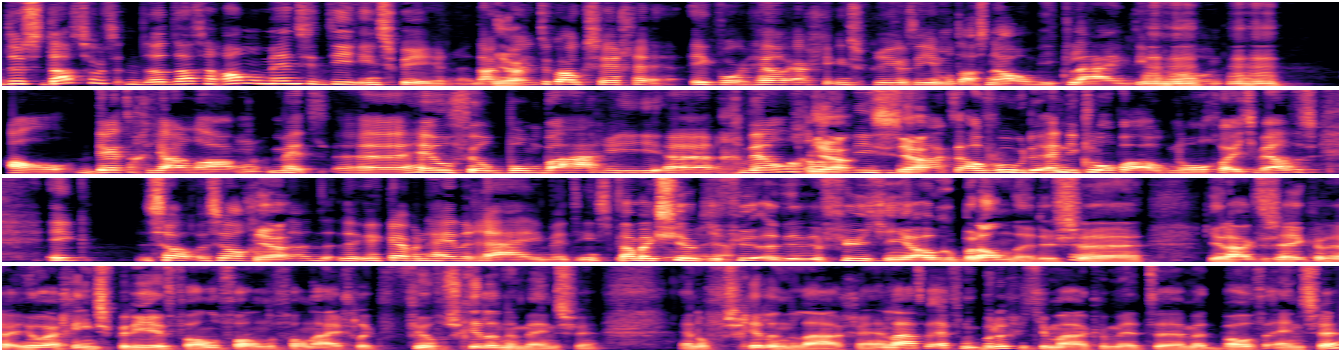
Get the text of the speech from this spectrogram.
dus dat, soort, dat, dat zijn allemaal mensen die inspireren. Nou, kan je natuurlijk ook zeggen, ik word heel erg geïnspireerd door iemand als Naomi Klein, Mhm, die gewoon al 30 jaar lang met eh, heel veel bombarie eh, geweldige Ja, analyses ja. maakt over hoe de, en die kloppen ook nog, weet je wel. Dus ik, zo, zo, Ja. ik heb een hele rij met inspiratie. Nou, maar ik zie ook je vuur, vuurtje in je ogen branden. Dus eh, je raakt er zeker heel erg geïnspireerd van, van. Van eigenlijk veel verschillende mensen. En op verschillende lagen. En laten we even een bruggetje maken met, met both ends. Hè?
